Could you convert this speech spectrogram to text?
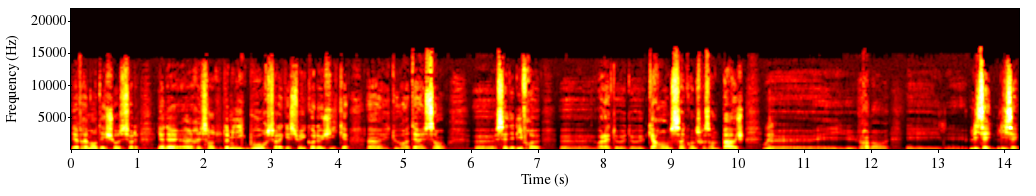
Il y a vraiment des choses sur... Il y en a un récent de Dominique Bourg sur la question écologique, hein, est toujours intéressant. Euh, c'est des livres euh, voilà, de, de, 40, 50, 60 pages. Euh, et vraiment, lisez, lisez.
